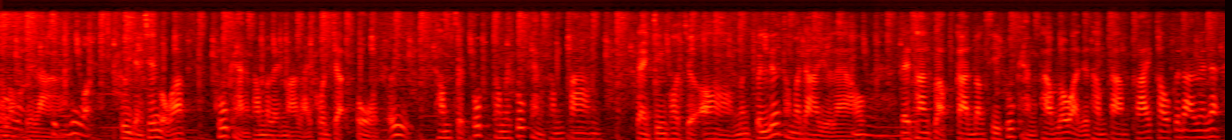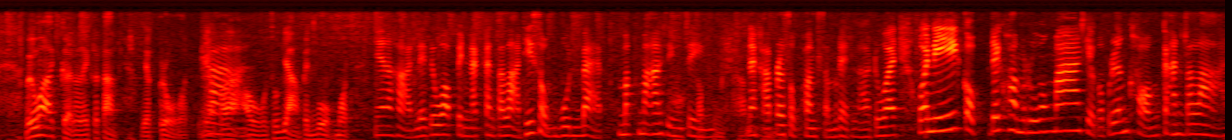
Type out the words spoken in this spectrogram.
ตลอดเวลา คิดบวก คืออย่างเช่นบอกว่าคู่แข่งทำอะไรมาหลายคนจะโกรธเอ้ยทำเสร็จปุ๊บทำไมคู่แข่งทำตาม แต่จริงๆพอเจออ๋อมันเป็นเรื่องธรรมดาอยู่แล้ว ในทางกลับกันบางทีคู่แข่งทำเราอาจจะทำตามคล้ายเขาก็ได้ไม่แน่ไม่ว่าเกิดอะไรก็ตามอย่าโกรธแล้วก็เอาทุกอย่างเป็นบวกหมด เนี่ยนะคะเรียกได้ว่าเป็นนักการตลาดที่สมบูรณ์แบบมาก ๆ จริง ขอบคุณครับ ๆ นะคะ ประสบความสำเร็จแล้วด้วย วันนี้กบได้ความรู้มาก ๆ เกี่ยวกับเรื่องของการตลาด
